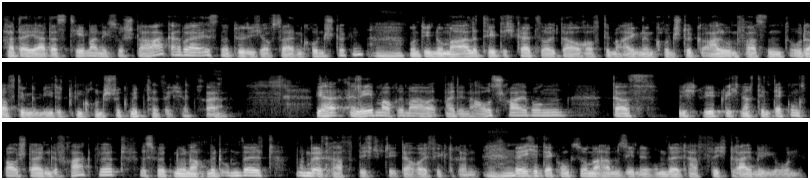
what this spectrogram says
hat er ja das Thema nicht so stark, aber er ist natürlich auf seinen Grundstücken. Mhm. Und die normale Tätigkeit sollte auch auf dem eigenen Grundstück allumfassend oder auf dem gemieteten Grundstück mitversichert sein. Ja. Wir erleben auch immer bei den Ausschreibungen, dass nicht wirklich nach den Deckungsbausteinen gefragt wird. Es wird nur nach mit Umwelt, Umwelthaftpflicht steht da häufig drin. Mhm. Welche Deckungssumme haben Sie in der Umwelthaftpflicht? Drei Millionen,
